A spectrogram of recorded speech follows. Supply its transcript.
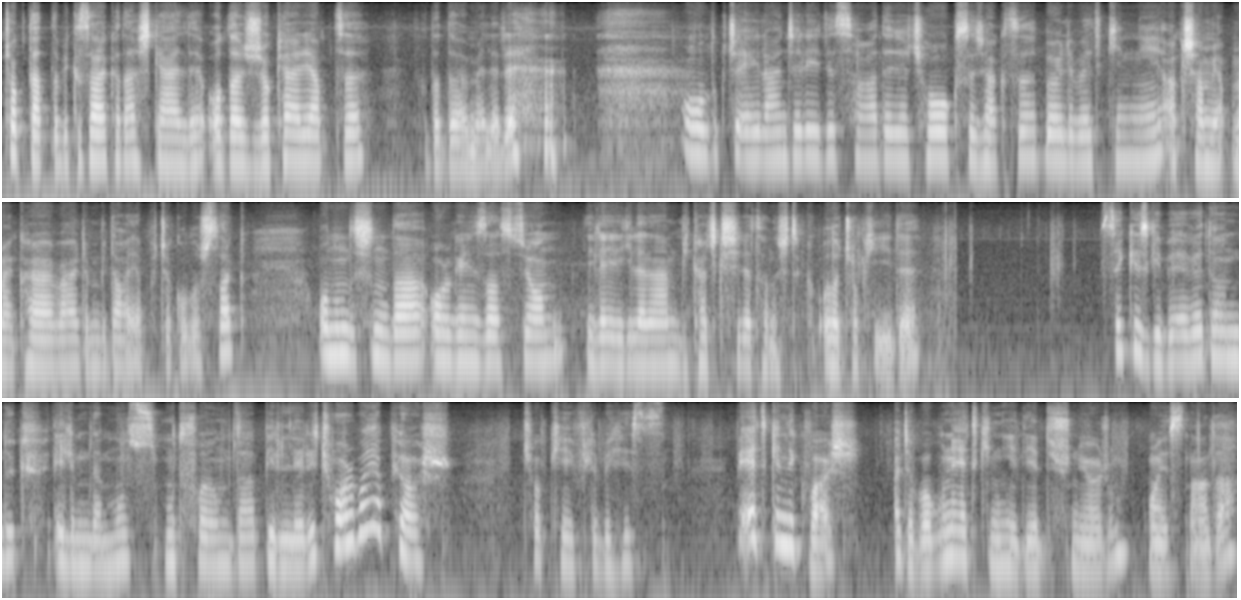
Çok tatlı bir kız arkadaş geldi. O da joker yaptı. Bu da dövmeleri. Oldukça eğlenceliydi. Sadece çok sıcaktı. Böyle bir etkinliği akşam yapmaya karar verdim bir daha yapacak olursak. Onun dışında organizasyon ile ilgilenen birkaç kişiyle tanıştık. O da çok iyiydi. 8 gibi eve döndük. Elimde muz, mutfağımda birileri çorba yapıyor. Çok keyifli bir his. Bir etkinlik var. Acaba bu ne etkinliği diye düşünüyorum o esnada.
